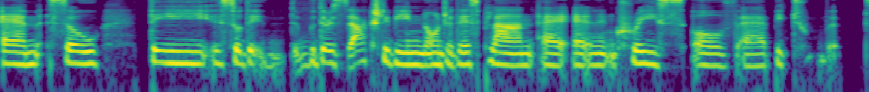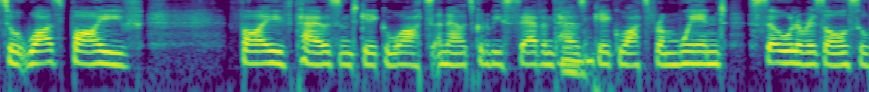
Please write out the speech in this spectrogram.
Um, so the so the, there's actually been under this plan uh, an increase of uh, so it was five 5,000 gigawatts and now it's going to be 7,000 mm. gigawatts from wind. Solar is also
